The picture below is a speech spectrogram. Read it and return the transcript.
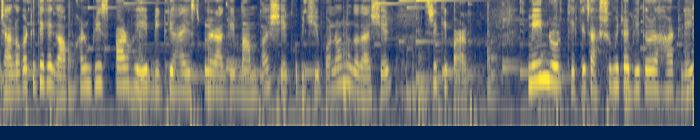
ঝালকাঠি থেকে গাবখান ব্রিজ পার হয়ে বিগ্রি হাই স্কুলের আগে বাম পাশে কবি জীবনানন্দ দাশের স্মৃতি পার্ক। মেইন রোড থেকে চারশো মিটার ভিতরে হাঁটলেই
